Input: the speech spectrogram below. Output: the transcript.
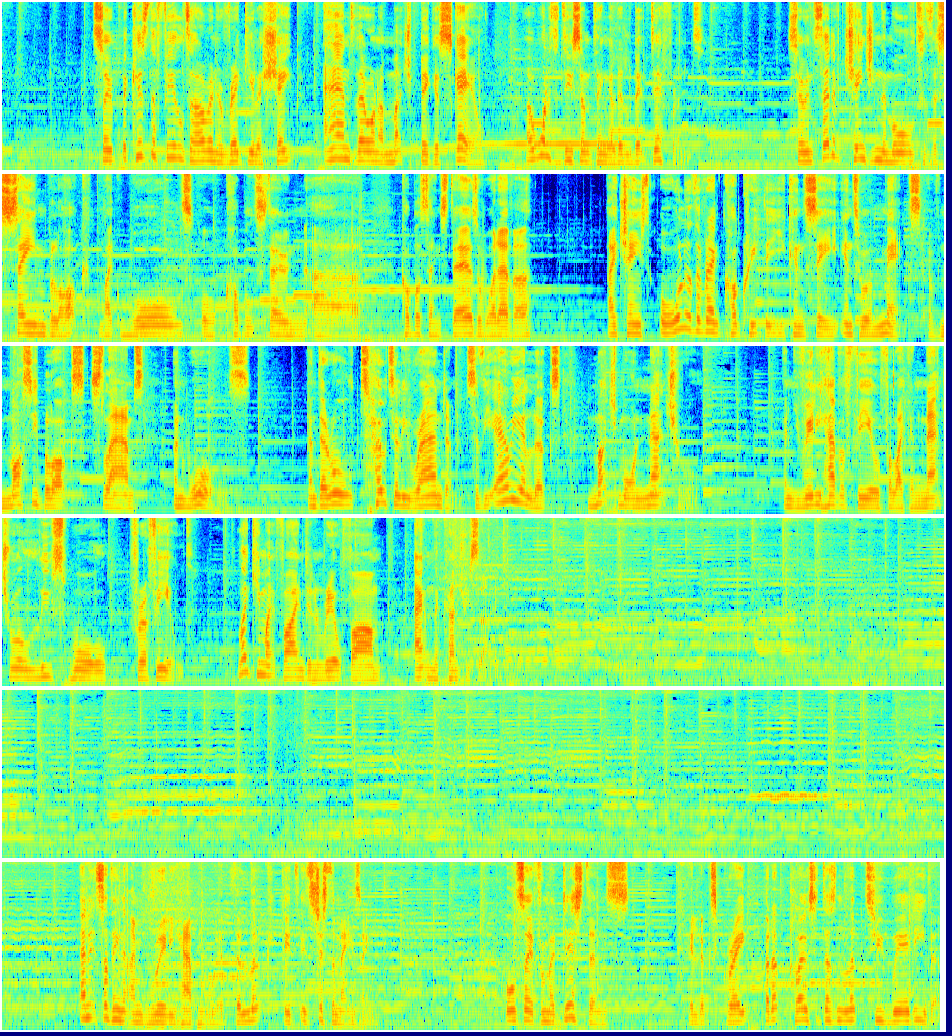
So because the fields are in a regular shape and they're on a much bigger scale, I wanted to do something a little bit different. So instead of changing them all to the same block, like walls or cobblestone, uh, cobblestone stairs or whatever, I changed all of the red concrete that you can see into a mix of mossy blocks, slabs, and walls. And they're all totally random, so the area looks much more natural. And you really have a feel for like a natural loose wall for a field, like you might find in a real farm out in the countryside. And it's something that I'm really happy with. The look, it, it's just amazing. Also, from a distance, it looks great, but up close it doesn't look too weird either.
